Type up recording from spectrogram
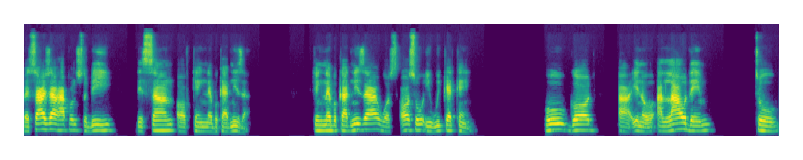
Belshazzar happens to be the son of King Nebuchadnezzar. King Nebuchadnezzar was also a wicked king who God, uh, you know, allowed them to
